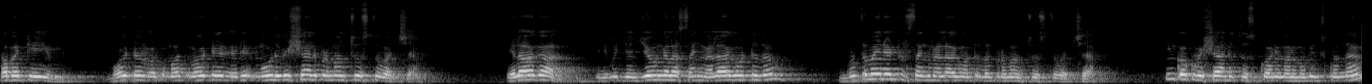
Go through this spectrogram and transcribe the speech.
కాబట్టి ఒకటి ఒక ఒకటి మూడు విషయాలు ఇప్పుడు మనం చూస్తూ వచ్చాం. ఎలాగా జీవం గల సంఘం ఎలాగ ఉంటుందో మృతమైనటువంటి సంఘం ఎలాగ ఉంటుందో ఇప్పుడు మనం చూస్తూ వచ్చాం. ఇంకొక విషయాన్ని చూసుకొని మనం ముగించుకుందాం.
